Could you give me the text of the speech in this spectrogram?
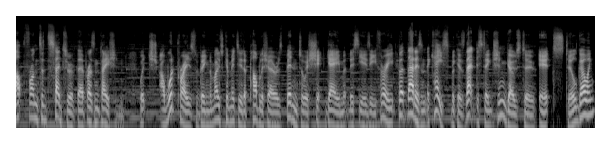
up front and centre of their presentation, which I would praise for being the most committed a publisher has been to a shit game at this year's E3, but that isn't the case, because that distinction goes to it's still going.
